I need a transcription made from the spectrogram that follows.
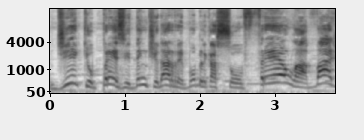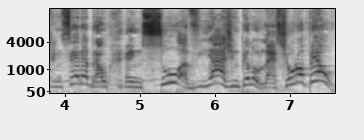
de que o presidente da República sofreu lavagem cerebral em sua viagem pelo leste europeu.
